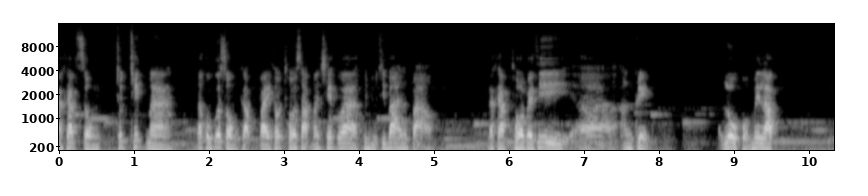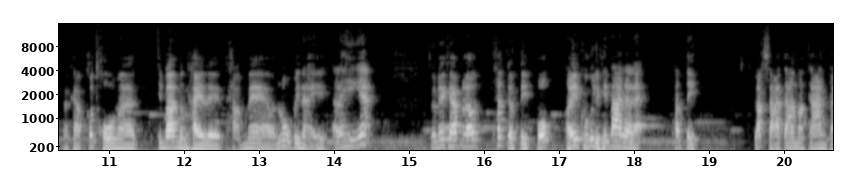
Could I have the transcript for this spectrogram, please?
นะครับ ส่งชุดชิดมา แล้วคุณก็ส่งกลับไปเขาโทรศัพท์มาเช็คว่าคุณอยู่ที่บ้านหรือเปล่านะครับ โทรไปที่อังกฤษ ลูกผมไม่รับนะครับเขาโทรมาที่บ้านเมืองไทยเลยถามแม่ลูกไปไหน อะไรอย่างเงี้ยถูกไหมครับแล้วถ้าเกิดติดปุ๊บเฮ้ยคุณก็อยู่ที่บ้านนั่นแหละ ถ้าติดรักษาตามอาการไป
